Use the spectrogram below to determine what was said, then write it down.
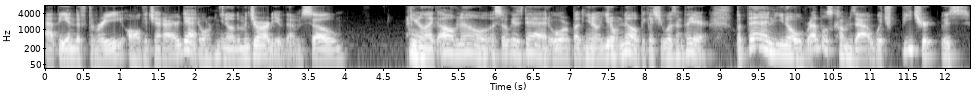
at the end of three, all the Jedi are dead, or you know, the majority of them. So you're like, oh no, Ahsoka's dead, or but you know you don't know because she wasn't there. But then you know Rebels comes out, which feature is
